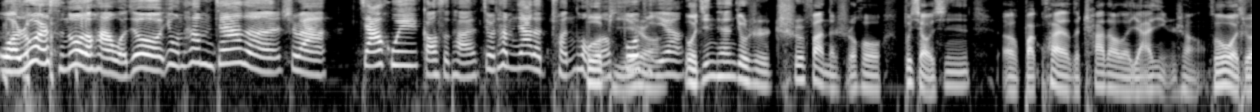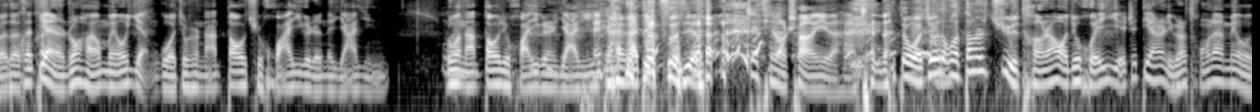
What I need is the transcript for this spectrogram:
我如果是斯诺的话，我就用他们家的是吧家徽搞死他，就是他们家的传统剥皮剥皮啊。我今天就是吃饭的时候不小心呃把筷子插到了牙龈上，所以我觉得在电影中好像没有演过，就是拿刀去划一个人的牙龈。如果拿刀去划一个人牙龈，应该还挺刺激的。这挺有创意的，还真的。对，我觉得我当时巨疼，然后我就回忆这电影里边从来没有，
